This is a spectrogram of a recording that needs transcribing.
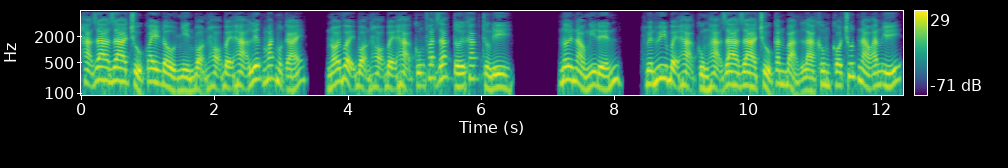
hạ gia gia chủ quay đầu nhìn bọn họ bệ hạ liếc mắt một cái, nói vậy bọn họ bệ hạ cũng phát giác tới khác thường đi. Nơi nào nghĩ đến, huyền huy bệ hạ cùng hạ gia gia chủ căn bản là không có chút nào ăn ý,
